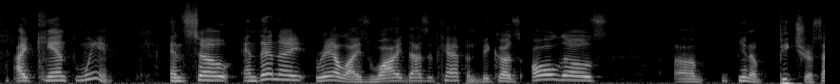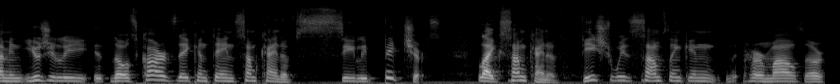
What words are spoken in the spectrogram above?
I can't win. And so, and then I realized why does it happen? Because all those uh, you know pictures i mean usually those cards they contain some kind of silly pictures like some kind of fish with something in her mouth or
